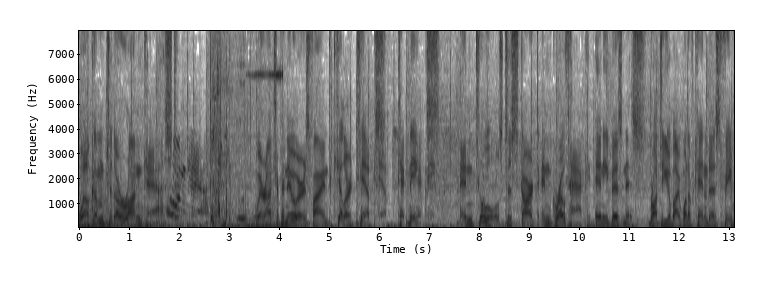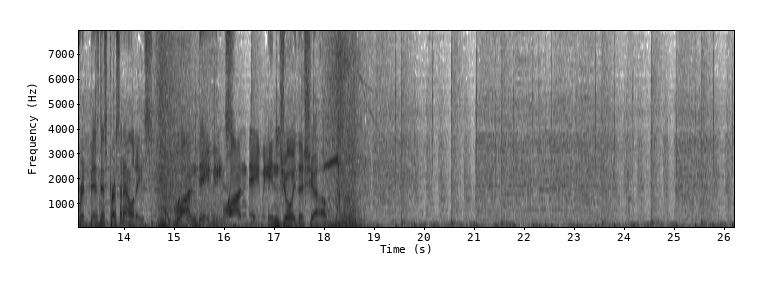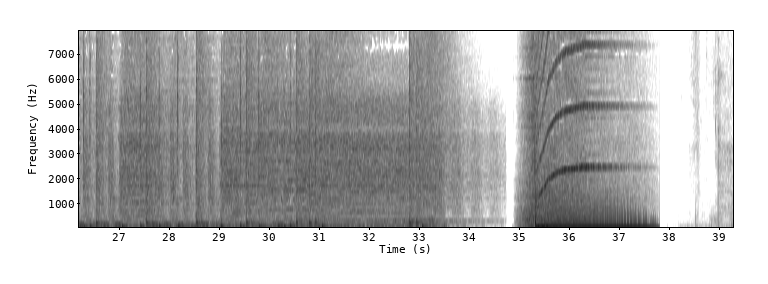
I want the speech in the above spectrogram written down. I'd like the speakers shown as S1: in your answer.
S1: Welcome to the Roncast, where entrepreneurs find killer tips, techniques, and tools to start and growth hack any business. Brought to you by one of Canada's favorite business personalities, Ron Davies. Ron Davies. Enjoy the show.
